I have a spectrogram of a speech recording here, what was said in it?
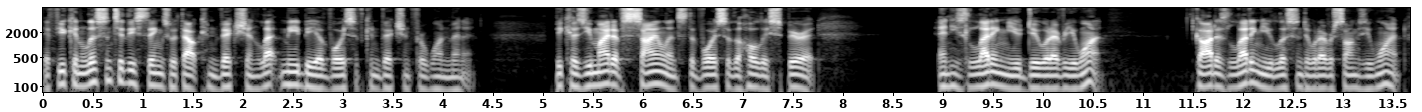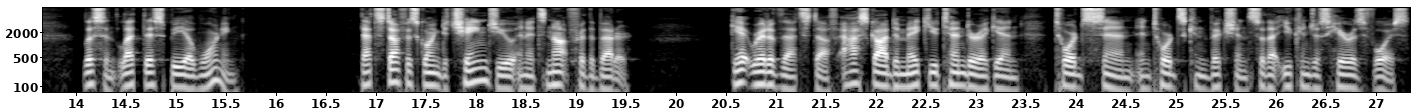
If you can listen to these things without conviction, let me be a voice of conviction for one minute. Because you might have silenced the voice of the Holy Spirit and he's letting you do whatever you want. God is letting you listen to whatever songs you want. Listen, let this be a warning. That stuff is going to change you, and it's not for the better. Get rid of that stuff. Ask God to make you tender again towards sin and towards conviction so that you can just hear his voice.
